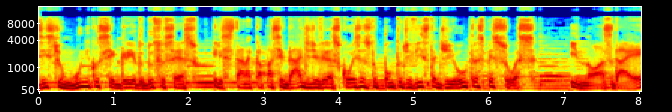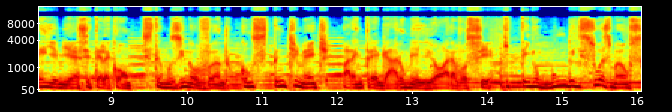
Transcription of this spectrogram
Existe um único segredo do sucesso, ele está na capacidade de ver as coisas do ponto de vista de outras pessoas. E nós da RMS Telecom estamos inovando constantemente para entregar o melhor a você, que tem o mundo em suas mãos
